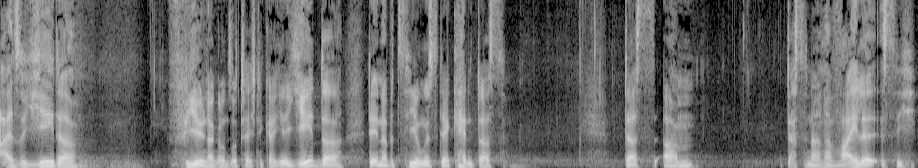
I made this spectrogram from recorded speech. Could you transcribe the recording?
Also jeder, vielen Dank an unsere Techniker hier, jeder, der in einer Beziehung ist, der kennt das, dass, ähm, dass nach einer Weile es sich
